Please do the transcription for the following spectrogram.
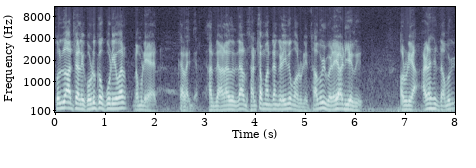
சொல்லாற்றலை கொடுக்கக்கூடியவர் நம்முடைய கலைஞர். அந்த அழகு தான் சட்டமன்றங்களிலும் அவருடைய தமிழ் விளையாடியது. அவருடைய அழகு தமிழ்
